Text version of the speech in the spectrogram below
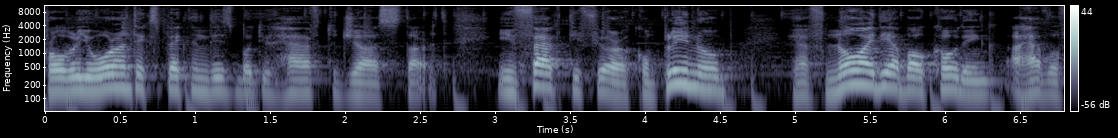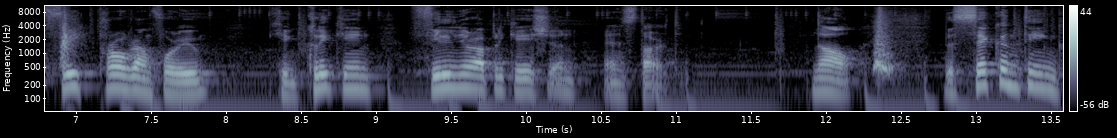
Probably you weren't expecting this, but you have to just start. In fact, if you're a complete noob, you have no idea about coding, I have a free program for you. You can click in, fill in your application and start. Now, the second thing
